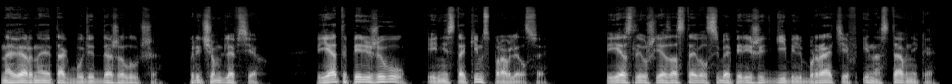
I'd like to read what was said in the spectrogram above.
Наверное, так будет даже лучше. Причем для всех. Я-то переживу, и не с таким справлялся. Если уж я заставил себя пережить гибель братьев и наставника,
